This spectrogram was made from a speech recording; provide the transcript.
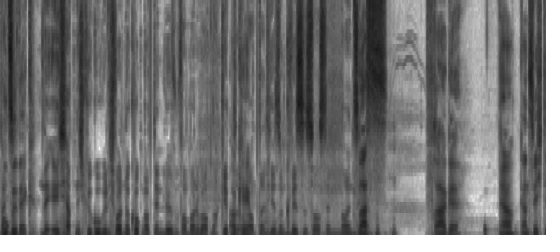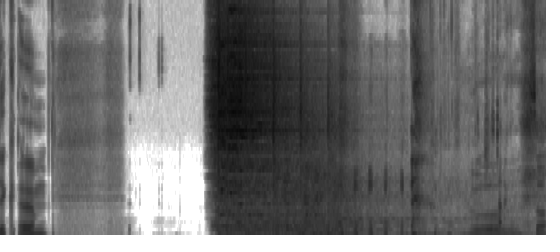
Google weg. Nee, ich habe nicht gegoogelt. Ich wollte nur gucken, ob den Löwen von Bonn überhaupt noch gibt Okay. oder ob das hier so ein Quiz ist so aus den 90ern. Was? Frage. Ja, ganz wichtig. Ähm, oh, so.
